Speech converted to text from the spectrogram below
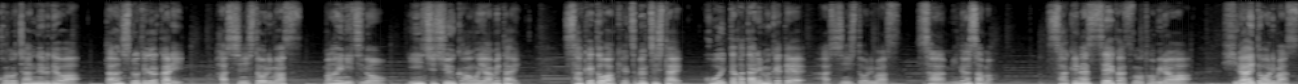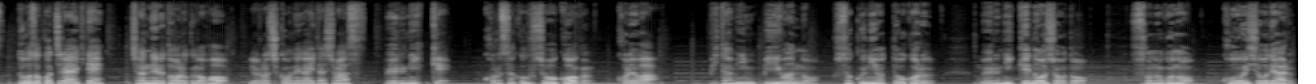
このチャンネルでは男子の手がかり発信しております。毎日の飲酒習慣をやめたい。酒とは決別したい。こういった方に向けて発信しております。さあ皆様酒なし生活の扉は開いております。どうぞこちらへ来てチャンネル登録の方よろしくお願いいたします。ウェルニッケコルサコフ症候群。これはビタミン B1 の不足によって起こるウェルニッケ脳症とその後の後遺症である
